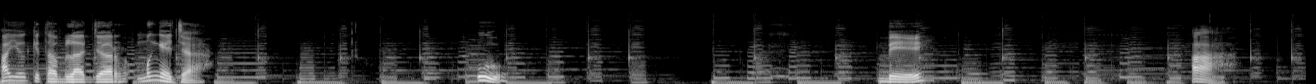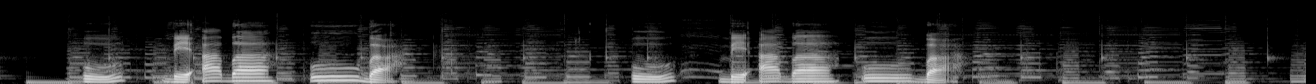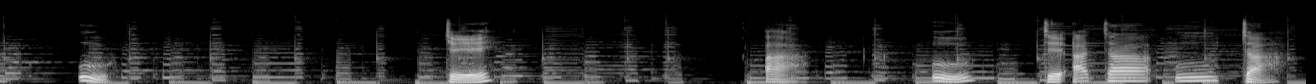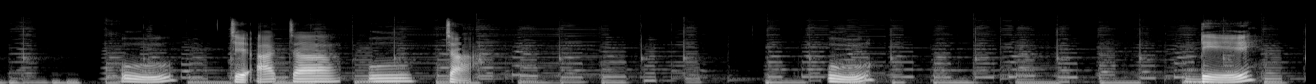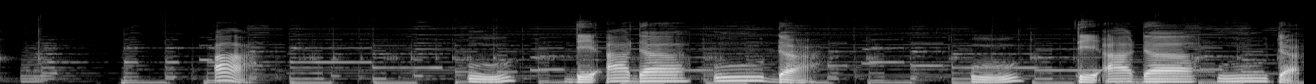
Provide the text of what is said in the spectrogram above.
Ayo kita belajar mengeja. U. B. A. U. B. A. Ba ubah U. B. A. Ba ubah U C. A. U. C. A. Ca U. Ca U. C. A. Ca U. Ca U. D. A. U. D. Ada udah U. D ada udah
